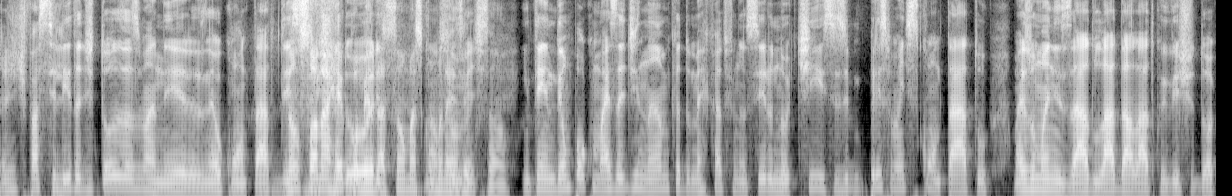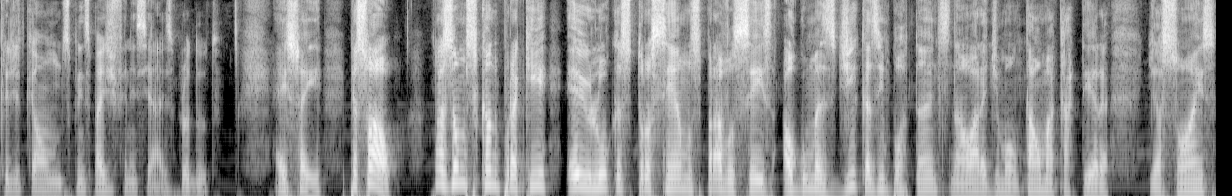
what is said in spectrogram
A gente facilita de todas as maneiras, né, o contato desses Não só na recomendação, mas como na execução. Entender um pouco mais a dinâmica do mercado financeiro, notícias e principalmente esse contato mais humanizado, lado a lado com o investidor, acredito que é um dos principais diferenciais do produto. É isso aí. Pessoal, nós vamos ficando por aqui. Eu e o Lucas trouxemos para vocês algumas dicas importantes na hora de montar uma carteira de ações.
